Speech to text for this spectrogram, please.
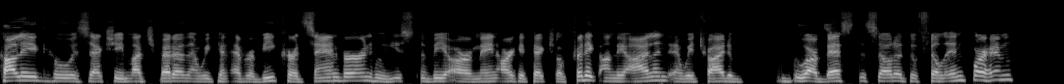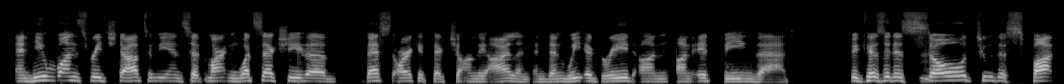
colleague who is actually much better than we can ever be, Kurt Sandburn, who used to be our main architectural critic on the island, and we try to do our best DeSoto to fill in for him. And he once reached out to me and said, Martin, what's actually the best architecture on the island? And then we agreed on on it being that because it is Hmm. so to the spot,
